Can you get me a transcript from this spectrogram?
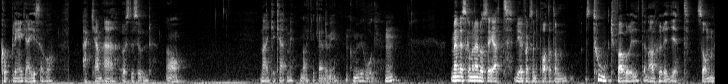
kopplingen kan jag gissa på. Ackham är Östersund. Ja. Nike Academy. Nike Academy, kommer vi ihåg. Mm. Men det ska man ändå säga att vi har ju faktiskt inte pratat om tokfavoriten Algeriet. Som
